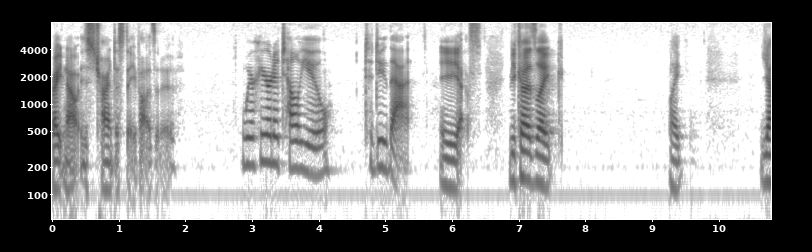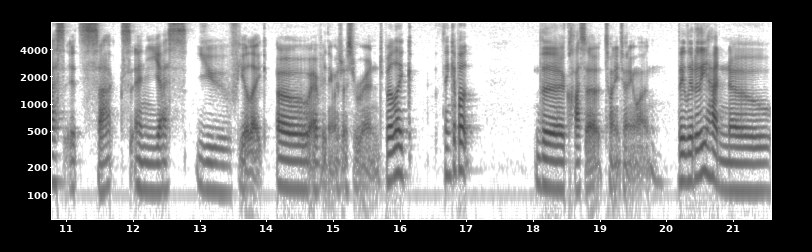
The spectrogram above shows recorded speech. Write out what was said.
right now is trying to stay positive. We're here to tell you to do that. Yes, because like, like, yes, it sucks, and yes, you feel like oh everything was just ruined. But like, think about the class of twenty twenty one. They literally had no,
